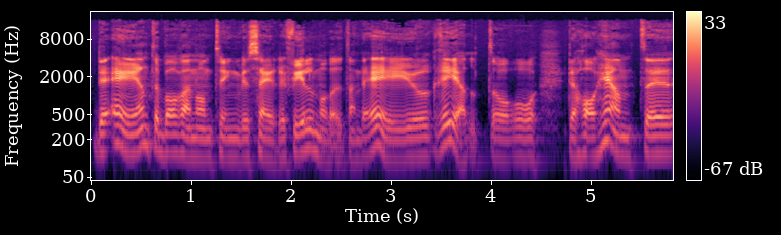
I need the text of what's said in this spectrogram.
det är inte bara någonting vi ser i filmer utan det är ju reellt och, och det har hänt eh,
